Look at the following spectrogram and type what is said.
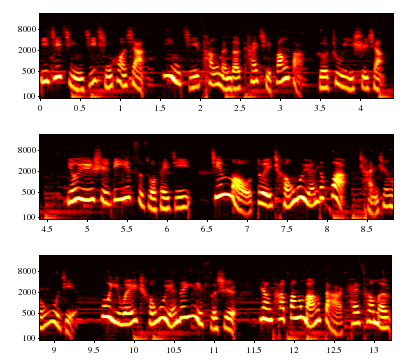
以及紧急情况下应急舱门的开启方法和注意事项。由于是第一次坐飞机，金某对乘务员的话产生了误解，误以为乘务员的意思是让他帮忙打开舱门，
